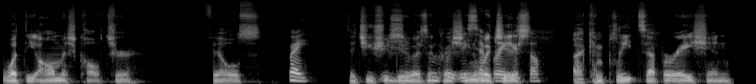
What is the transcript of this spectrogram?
what the Amish culture feels right. that you should, You do as a Christian, which is yourself. a complete separation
